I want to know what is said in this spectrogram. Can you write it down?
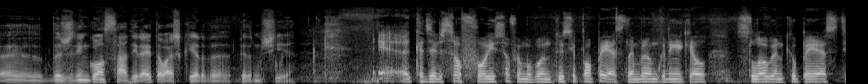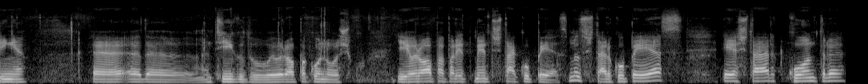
eh, da geringonça à direita ou à esquerda, Pedro Mexia? É, quer dizer, só foi, só foi uma boa notícia para o PS. Lembra-me um bocadinho aquele slogan que o PS tinha, eh, da- antigo, do Europa connosco. E a Europa aparentemente está com o PS. Mas estar com o PS é estar contra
